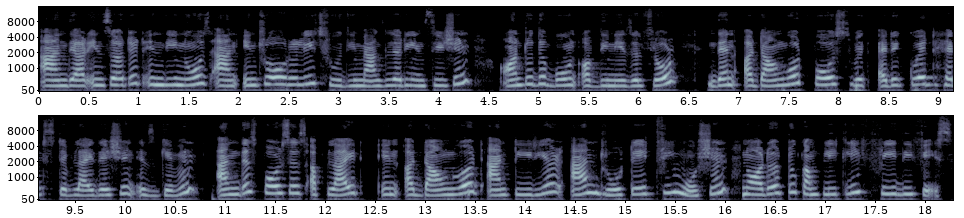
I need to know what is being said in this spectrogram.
and they are inserted in the nose and intraorally through the maxillary incision onto the bone of the nasal floor. Then a downward force with adequate head stabilization is given and this force is applied in a downward, anterior and rotatory motion in order to completely free the face.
